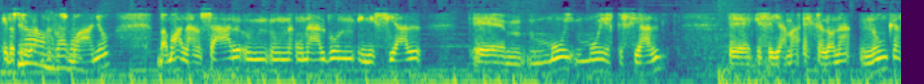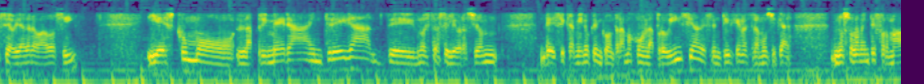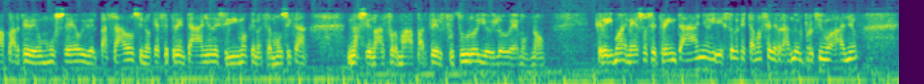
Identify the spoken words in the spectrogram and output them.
Y lo celebramos el próximo año. Vamos a lanzar un álbum inicial eh, muy, muy especial eh, que se llama Escalona. Nunca se había grabado así y es como la primera entrega de nuestra celebración de ese camino que encontramos con la provincia, de sentir que nuestra música no solamente formaba parte de un museo y del pasado, sino que hace 30 años decidimos que nuestra música nacional formaba parte del futuro y hoy lo vemos, ¿no? Creímos en eso hace 30 años y eso es lo que estamos celebrando el próximo año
